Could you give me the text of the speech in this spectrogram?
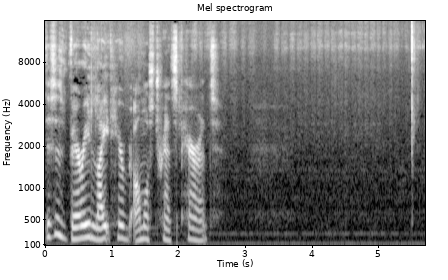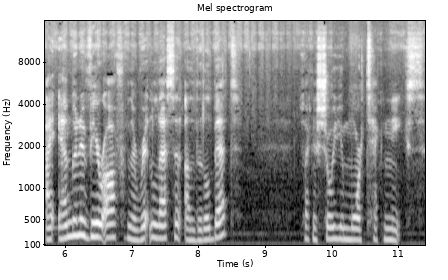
This is very light here, almost transparent. I am going to veer off from the written lesson a little bit so I can show you more techniques.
